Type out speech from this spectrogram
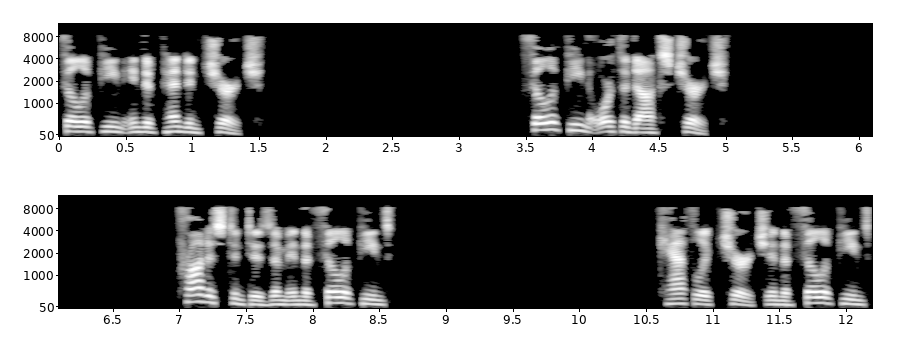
Philippine Independent Church. Philippine Orthodox Church. Protestantism in the Philippines. Catholic Church in the Philippines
